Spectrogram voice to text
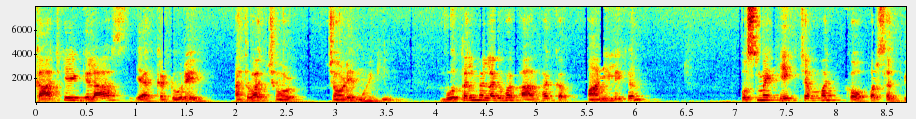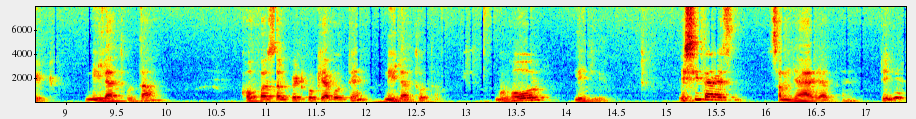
कांच के गिलास या कटोरे अथवा चौड़े मुँह की बोतल में लगभग आधा कप पानी लेकर उसमें एक चम्मच कॉपर सल्फेट नीला थोता कॉपर सल्फेट को क्या बोलते हैं? नीला थोता घोल लीजिए। इसी तरह से समझाया जाता है, ठीक है?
